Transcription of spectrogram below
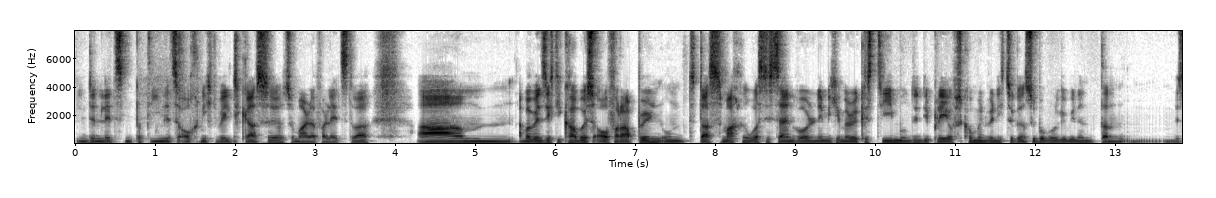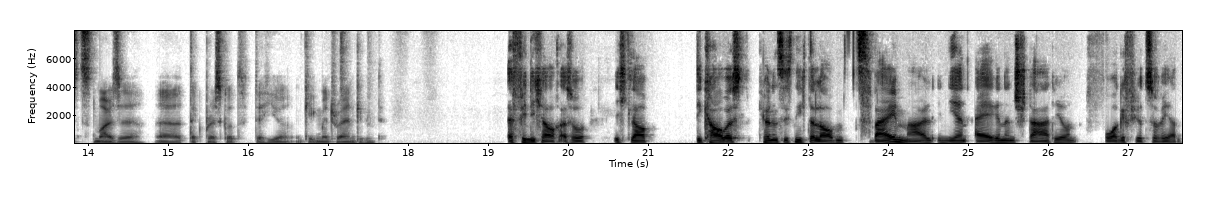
in den letzten Partien jetzt auch nicht Weltklasse, zumal er verletzt war. Ähm, aber wenn sich die Cowboys aufrappeln und das machen, was sie sein wollen, nämlich America's Team und in die Playoffs kommen, wenn nicht sogar einen Super Bowl gewinnen, dann ist es normalerweise äh, Dak Prescott, der hier gegen Matt Ryan gewinnt. Äh, Finde ich auch. Also ich glaube, die Cowboys können es sich nicht erlauben, zweimal in ihrem eigenen Stadion vorgeführt zu werden.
